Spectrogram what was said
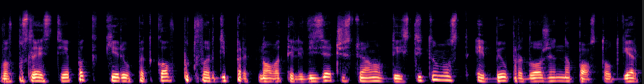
В последствие пък Кирил Петков потвърди пред нова телевизия, че Стоянов в действителност е бил предложен на поста от ГЕРБ.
